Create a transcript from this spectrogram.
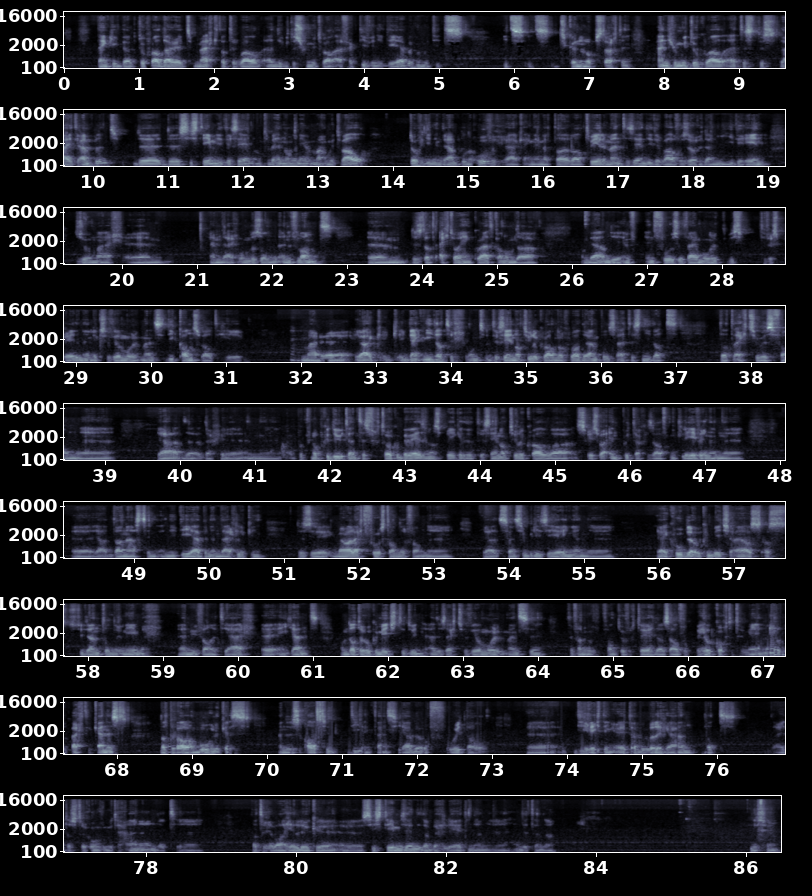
denk ik dat ik toch wel daaruit merk dat er wel, dus je moet wel effectief een idee hebben, je moet iets, iets, iets, kunnen opstarten. En je moet ook wel, het is dus laagdrempelend, de, de systemen die er zijn om te beginnen ondernemen, maar je moet wel toch die drempel nog over geraken. En ik denk dat dat wel twee elementen zijn die er wel voor zorgen dat niet iedereen zomaar um, hem daar onbezonnen invlamt. Um, dus dat echt wel geen kwaad kan om, dat, om, ja, om die info zo ver mogelijk te, te verspreiden en eigenlijk zoveel mogelijk mensen die kans wel te geven. Mhm. Maar uh, ja, ik, ik, ik, denk niet dat er, want er zijn natuurlijk wel nog wat drempels. Hè. Het is niet dat dat echt zo is van, uh, ja, de, dat je een, op een knop geduwd en het is vertrokken, bij wijze van spreken. Er zijn natuurlijk wel wat, er wat input dat je zelf moet leveren en uh, ja, daarnaast een, een, idee hebben en dergelijke. Dus ik ben wel echt voorstander van ja, sensibilisering en ja, ik hoop dat ook een beetje als, als student-ondernemer, nu van het jaar in Gent, om dat toch ook een beetje te doen. Dus echt zoveel mogelijk mensen ervan van te overtuigen dat zelf op een heel korte termijn, met beperkte kennis, dat er wel wat mogelijk is. En dus als ze die intentie hebben, of ooit al die richting uit hebben willen gaan, dat, dat ze er gewoon voor moeten gaan. En dat, dat er wel heel leuke systemen zijn die dat begeleiden en, en dit en dat. Dus ja.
